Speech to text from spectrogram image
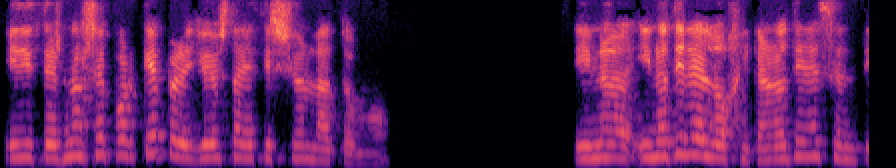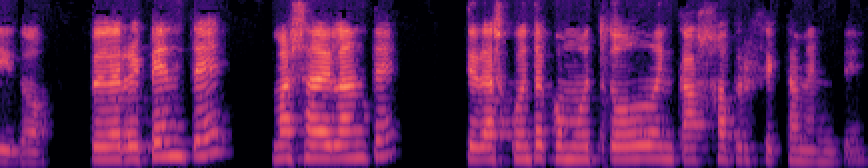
y dices, no sé por qué, pero yo esta decisión la tomo. Y no, y no tiene lógica, no tiene sentido. Pero de repente, más adelante, te das cuenta cómo todo encaja perfectamente.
